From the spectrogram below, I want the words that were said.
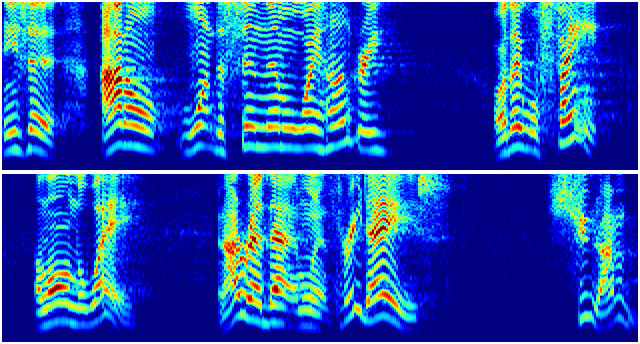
And he said, I don't want to send them away hungry, or they will faint along the way. And I read that and went, Three days? Shoot, I'm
